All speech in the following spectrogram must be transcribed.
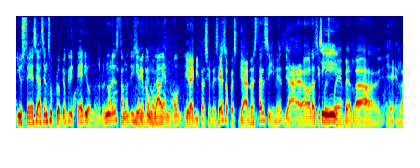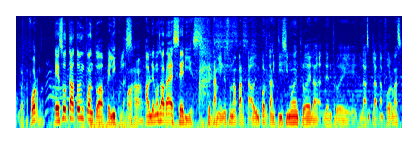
Y ustedes se hacen su propio criterio. Nosotros no les estamos diciendo que no la vean, no. Y la invitación es eso, pues ya no está en cines, ya ahora sí, Sí. pues pueden verla en la plataforma. Eso, Tato, en cuanto a películas. Ajá. Hablemos ahora de series, que también es un apartado importantísimo dentro de, la, dentro de las plataformas,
